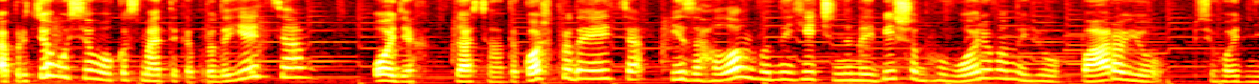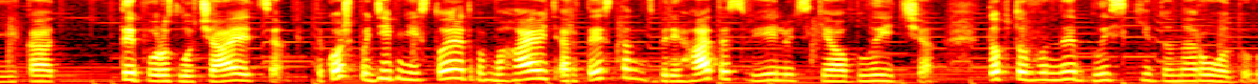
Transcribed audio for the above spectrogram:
А при цьому всьому косметика продається. Одяг Джастіна також продається, і загалом вони є чи не найбільш обговорюваною парою сьогодні, яка типу розлучається. Також подібні історії допомагають артистам зберігати своє людське обличчя, тобто вони близькі до народу.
